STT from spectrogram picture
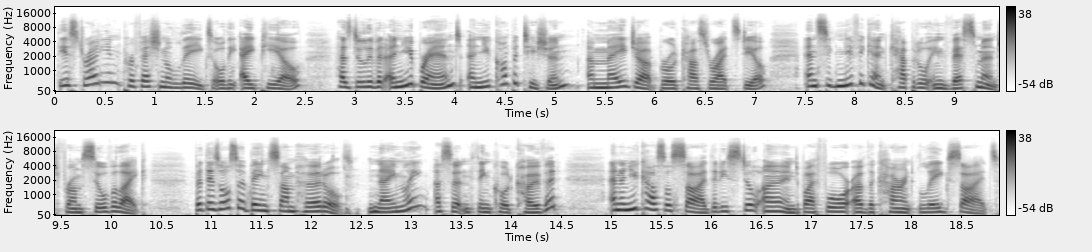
the Australian Professional Leagues, or the APL, has delivered a new brand, a new competition, a major broadcast rights deal, and significant capital investment from Silver Lake. But there's also been some hurdles, namely a certain thing called COVID and a Newcastle side that is still owned by four of the current league sides.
